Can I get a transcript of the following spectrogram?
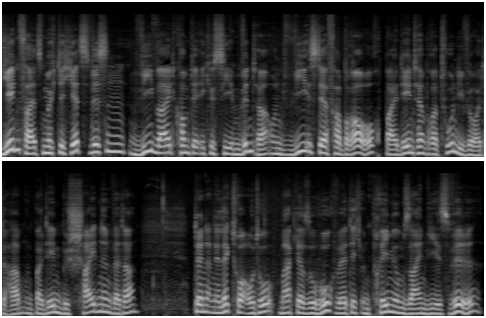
Jedenfalls möchte ich jetzt wissen, wie weit kommt der EQC im Winter und wie ist der Verbrauch bei den Temperaturen, die wir heute haben und bei dem bescheidenen Wetter. Denn ein Elektroauto mag ja so hochwertig und Premium sein, wie es will,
